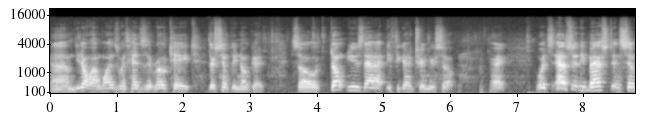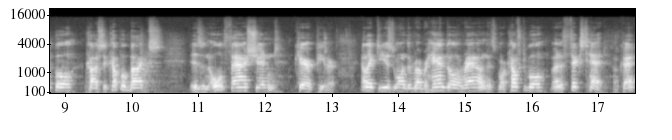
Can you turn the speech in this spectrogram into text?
Um, you don't want ones with heads that rotate. They're simply no good. So don't use that if you're going to trim your soap. All right. What's absolutely best and simple, costs a couple bucks, is an old-fashioned carrot peeler. I like to use one with the rubber handle around. It's more comfortable, but a fixed head, okay?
